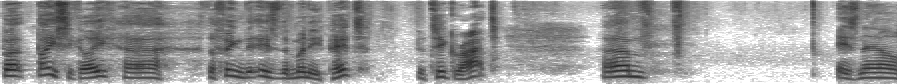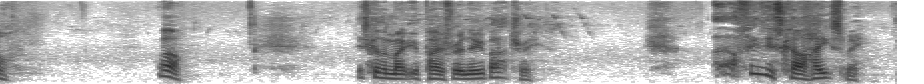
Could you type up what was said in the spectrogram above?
But basically uh, the thing that is the money pit the Tigra um, is now well it's going to make you pay for a new battery. I think this car hates me.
